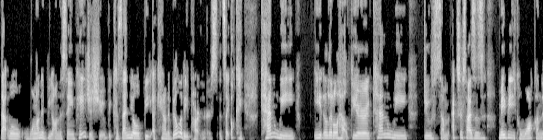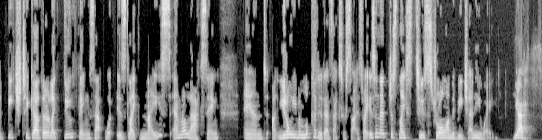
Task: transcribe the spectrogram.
that will want to be on the same page as you because then you'll be accountability partners. It's like, okay, can we eat a little healthier? Can we do some exercises? Maybe you can walk on the beach together, like do things that is like nice and relaxing and uh, you don't even look at it as exercise, right? Isn't it just nice to stroll on the beach anyway? Yes.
